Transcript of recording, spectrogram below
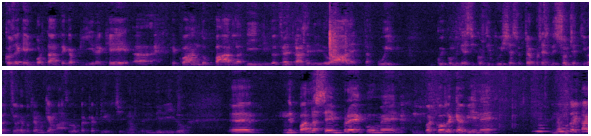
cos'è che è importante capire? Che, eh, che, quando parla di individuazione transindividuale, da cui cui come dire, si costituisce, cioè processo di soggettivazione, potremmo chiamarlo, per capirci, no? dell'individuo, eh, ne parla sempre come qualcosa che avviene una modalità,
